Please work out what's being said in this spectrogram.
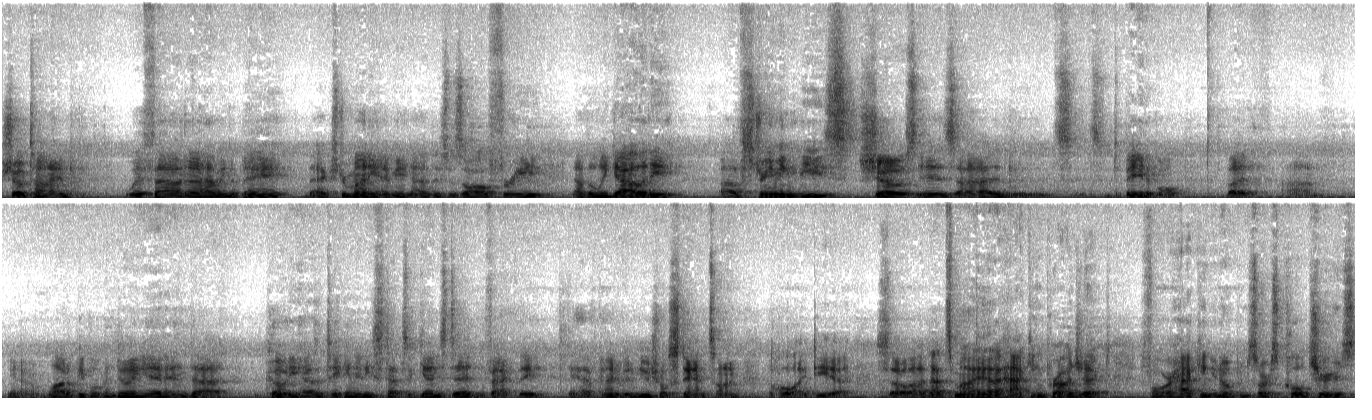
Showtime without having to pay the extra money. I mean, this is all free. Now, the legality of streaming these shows is uh, it's, it's, debatable, but um, you know, a lot of people have been doing it, and uh, Kodi hasn't taken any steps against it. In fact, they they have kind of a neutral stance on the whole idea. So uh, that's my uh, hacking project for hacking in open source cultures.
